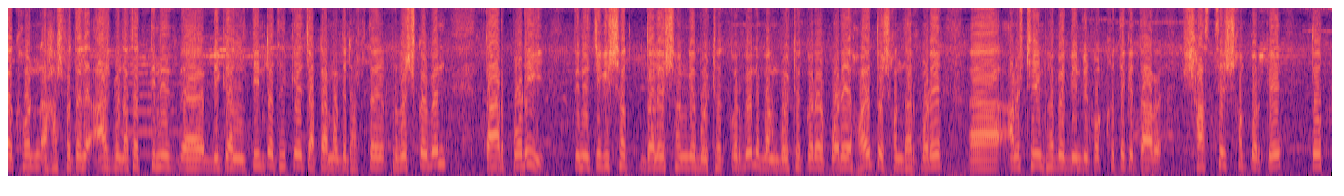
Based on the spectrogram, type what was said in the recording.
যখন হাসপাতালে আসবেন, অর্থাৎ তিনি বিকাল তিনটা থেকে চারটার মধ্যে হাসপাতালে প্রবেশ করবেন, তারপরেই তিনি চিকিৎসক দলের সঙ্গে বৈঠক করবেন এবং বৈঠক করার পরে হয়তো সন্ধ্যার পরে আনুষ্ঠানিকভাবে বিএনপির পক্ষ থেকে তার স্বাস্থ্যের সম্পর্কে তথ্য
